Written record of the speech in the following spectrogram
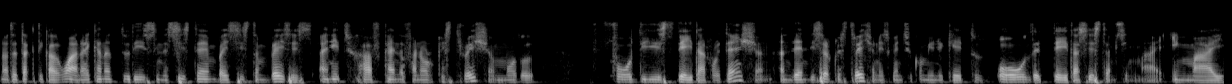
not a tactical one. I cannot do this in a system by system basis. I need to have kind of an orchestration model for this data retention and then this orchestration is going to communicate to all the data systems in my in my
